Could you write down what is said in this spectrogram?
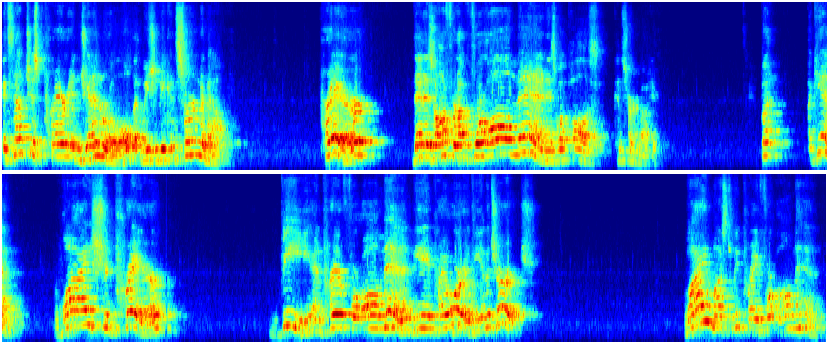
It's not just prayer in general that we should be concerned about. Prayer that is offered up for all men is what Paul is concerned about here. But again, why should prayer be and prayer for all men be a priority in the church? Why must we pray for all men?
